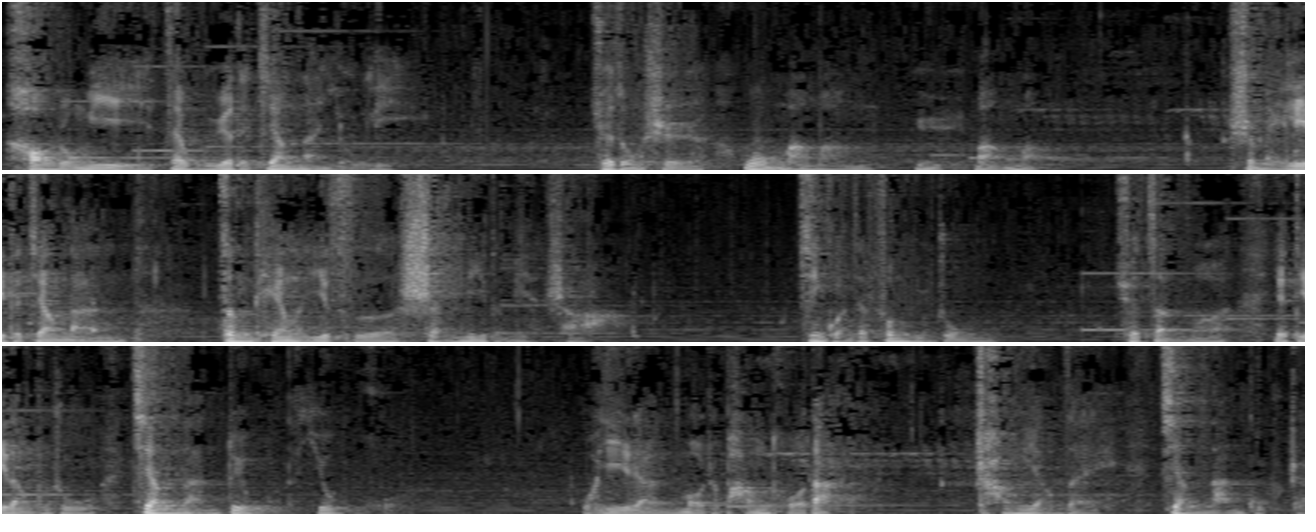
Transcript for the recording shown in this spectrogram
好容易在五月的江南游历，却总是雾蒙蒙、雨蒙蒙。是美丽的江南增添了一丝神秘的面纱。尽管在风雨中，却怎么也抵挡不住江南对我的诱惑。我依然冒着滂沱大雨，徜徉在江南古镇。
